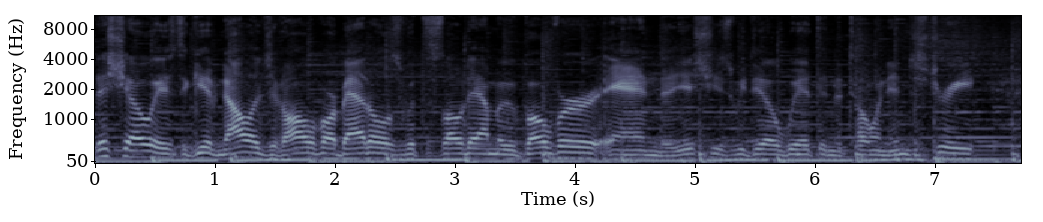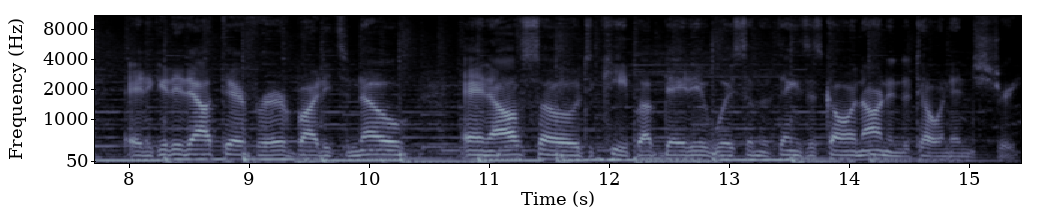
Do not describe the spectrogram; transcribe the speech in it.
This show is to give knowledge of all of our battles with the slow down, move over, and the issues we deal with in the towing industry, and to get it out there for everybody to know, and also to keep updated with some of the things that's going on in the towing industry.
